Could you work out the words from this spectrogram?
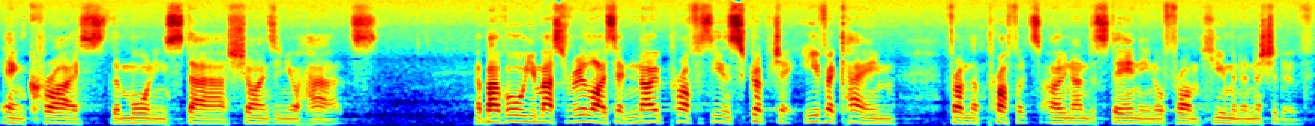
and Christ, the morning star, shines in your hearts. Above all, you must realize that no prophecy in Scripture ever came from the prophet's own understanding or from human initiative.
